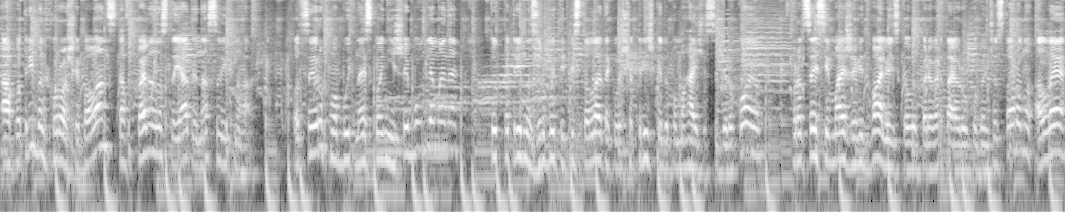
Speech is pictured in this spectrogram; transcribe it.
а потрібен хороший баланс та впевнено стояти на своїх ногах. Оцей рух, мабуть, найскладніший був для мене. Тут потрібно зробити пістолетик лише трішки допомагаючи собі рукою. В процесі майже відвалююсь, коли перевертаю руку в іншу сторону, але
